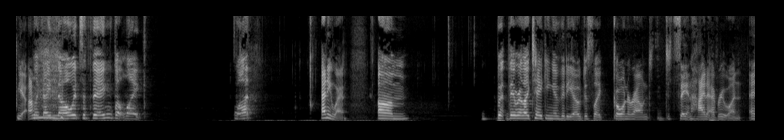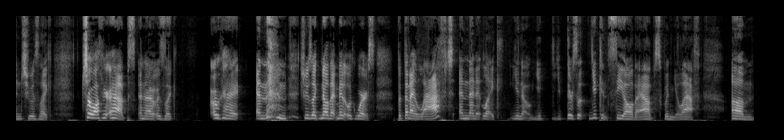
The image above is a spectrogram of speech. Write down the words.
yeah Like I know it's a thing, but like, what? anyway um but they were like taking a video just like going around just saying hi to everyone and she was like show off your abs and i was like okay and then she was like no that made it look worse but then i laughed and then it like you know you, you there's a you can see all the abs when you laugh um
